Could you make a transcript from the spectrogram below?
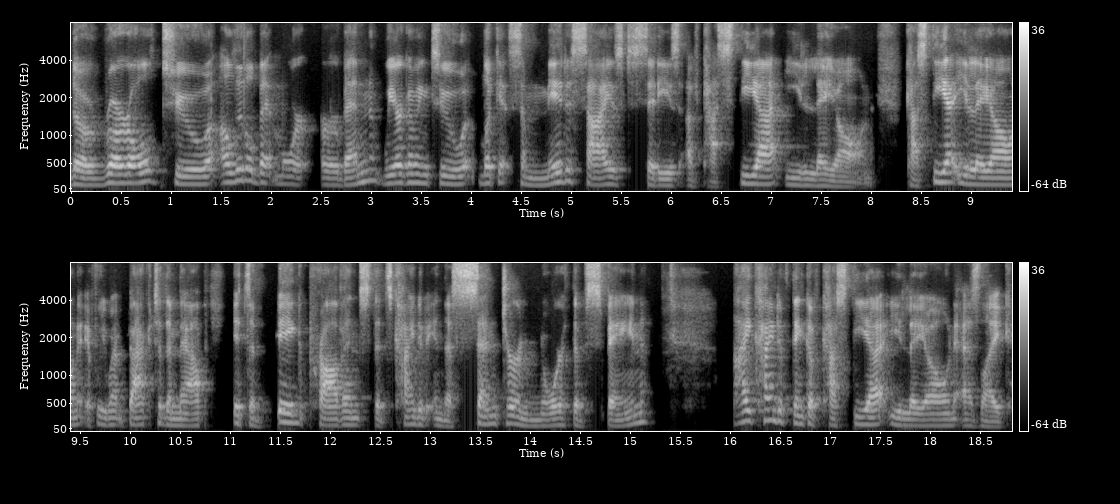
the rural to a little bit more urban, we are going to look at some mid-sized cities of Castilla y León. Castilla y León, if we went back to the map, it's a big province that's kind of in the center north of Spain. I kind of think of Castilla y León as like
